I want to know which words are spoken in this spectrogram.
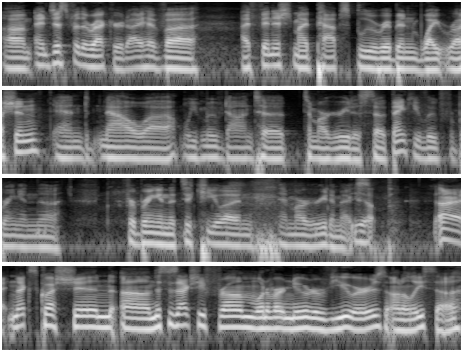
Um, and just for the record, I have uh, I finished my Pabst Blue Ribbon White Russian, and now uh, we've moved on to to margaritas. So thank you, Luke, for bringing the for bringing the tequila and, and margarita mix. Yep. All right, next question. Um, this is actually from one of our new reviewers, Annalisa,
